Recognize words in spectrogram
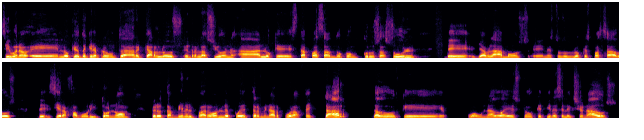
Sí, bueno, eh, lo que yo te quería preguntar, Carlos, en relación a lo que está pasando con Cruz Azul, ya hablamos en estos dos bloques pasados de si era favorito o no, pero también el parón le puede terminar por afectar, dado que, o aunado a esto, que tiene seleccionados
